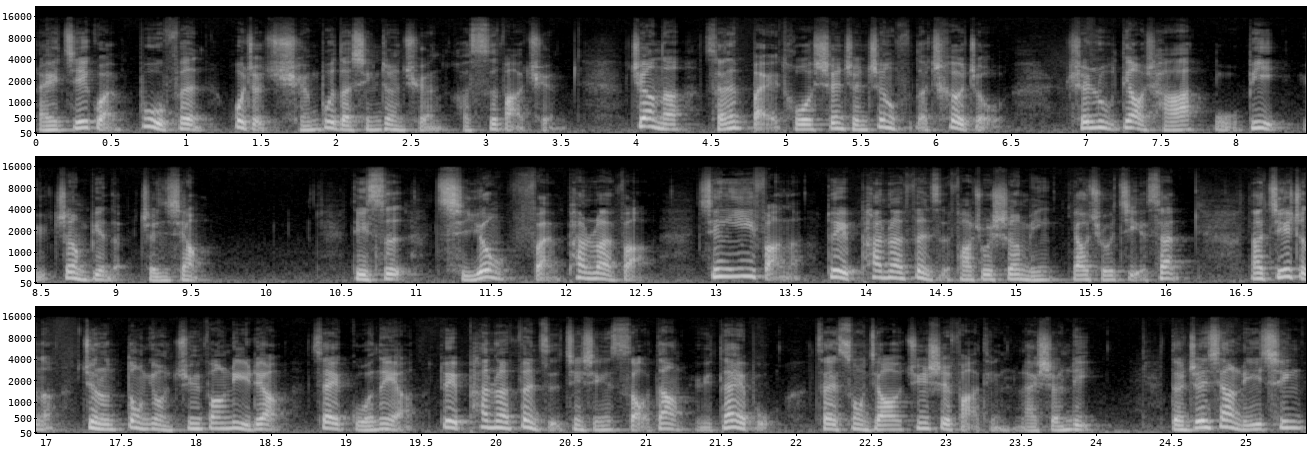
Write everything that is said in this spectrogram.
来接管部分或者全部的行政权和司法权，这样呢，才能摆脱深层政府的掣肘，深入调查舞弊与政变的真相。第四，启用反叛乱法，先依法呢对叛乱分子发出声明，要求解散。那接着呢，就能动用军方力量，在国内啊对叛乱分子进行扫荡与逮捕，再送交军事法庭来审理。等真相厘清，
